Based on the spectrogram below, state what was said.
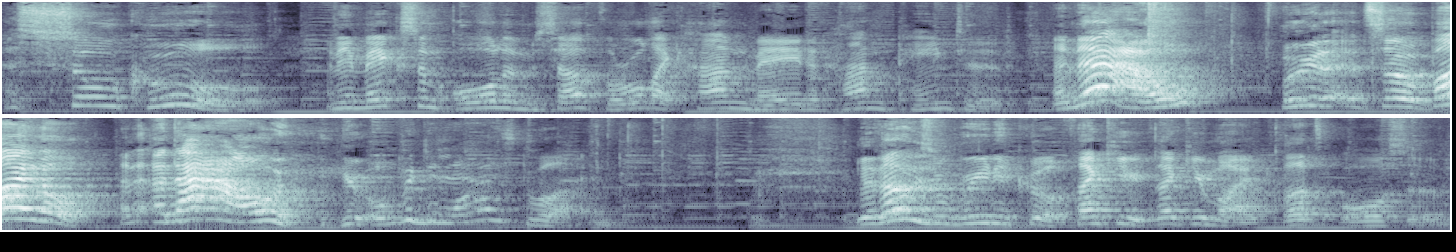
That's so cool. And he makes them all himself. They're all like handmade and hand painted. And now we're gonna so vinyl. And, and now you open the last one. Yeah, that was really cool. Thank you, thank you, Mike. That's awesome.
